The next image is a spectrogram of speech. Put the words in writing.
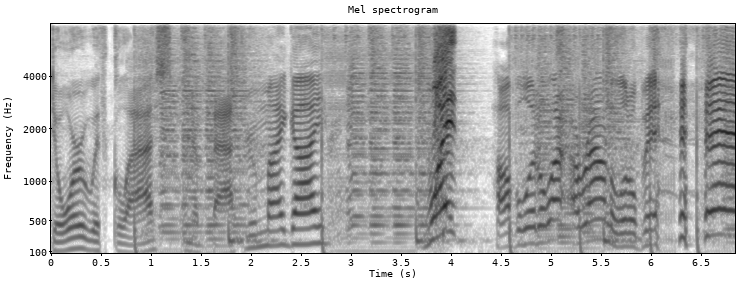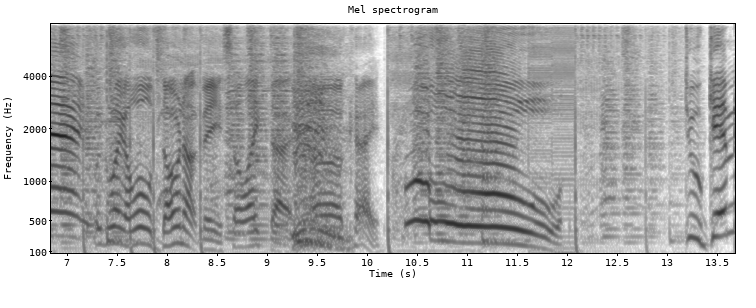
door with glass in a bathroom, my guy. What? Hop a little around a little bit. Look like a little donut vase. I like that. okay. Ooh. Dude, get me.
